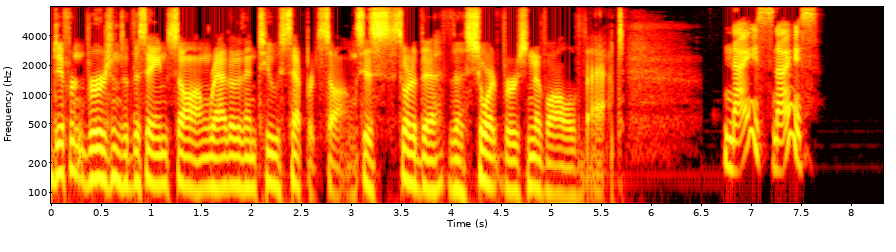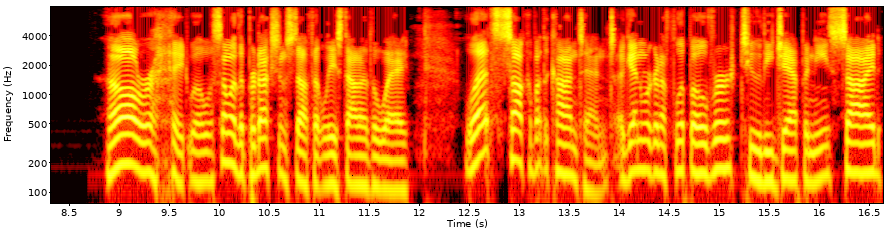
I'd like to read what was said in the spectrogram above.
different versions of the same song rather than two separate songs, is sort of the, the short version of all of that. Nice, nice. All right. Well, with some of the production stuff at least out of the way, let's talk about the content. Again, we're going to flip over to the Japanese side.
